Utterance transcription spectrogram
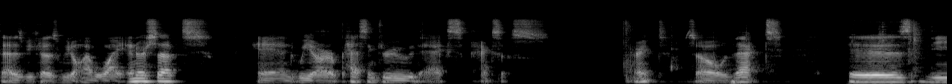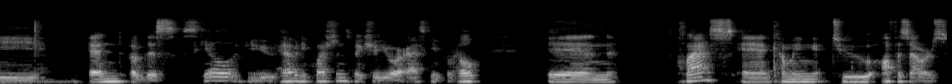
that is because we don't have a y-intercept and we are passing through the x-axis. All right, so that is the end of this skill. If you have any questions, make sure you are asking for help in class and coming to office hours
